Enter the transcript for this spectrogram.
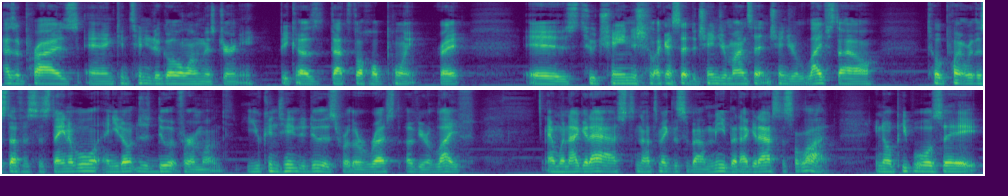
as a prize and continue to go along this journey because that's the whole point, right? is to change, like I said, to change your mindset and change your lifestyle to a point where this stuff is sustainable and you don't just do it for a month. You continue to do this for the rest of your life. And when I get asked, not to make this about me, but I get asked this a lot. You know, people will say,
